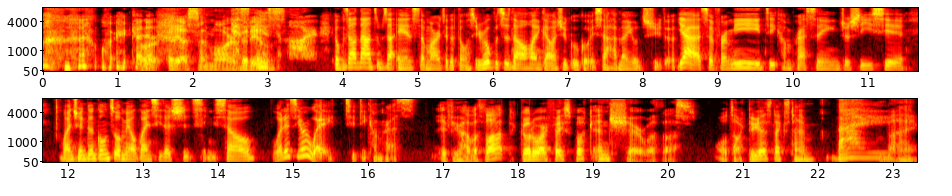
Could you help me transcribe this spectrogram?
或者看 or ASMR videos. ASMR。我不知道大家知不知道 ASMR 这个东西，如果不知道的话，你赶快去 Google 一下，还蛮有趣的。Yeah, so for me, decompressing 就是一些完全跟工作没有关系的事情。So, what is your way to decompress? If you have a thought, go to our Facebook and share with us. We'll talk to you guys next time. Bye. Bye.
